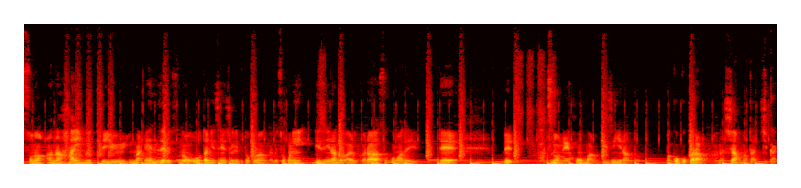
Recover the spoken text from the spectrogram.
そのアナハイムっていう今エンゼルスの大谷選手がいるところなんだけどそこにディズニーランドがあるからそこまで行ってで初のね本場のディズニーランド、まあ、ここからの話はまた次回。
